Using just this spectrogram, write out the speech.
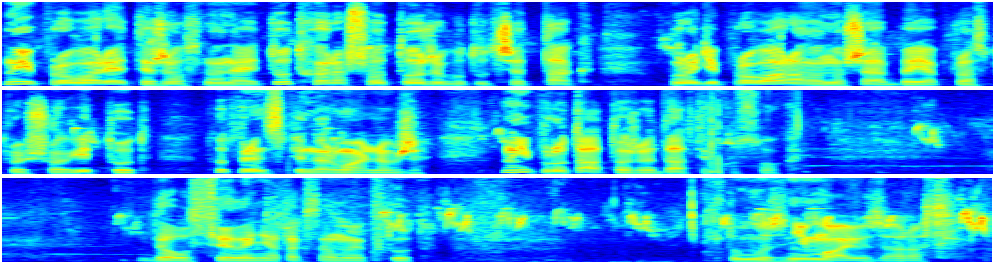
Ну і проварити вже основне. І тут хорошо теж, бо тут ще так. Вроді проварено, ну ще би я просто пройшов і тут. Тут, в принципі, нормально вже. Ну і прута теж дати кусок. Для усилення, так само як тут. Тому знімаю зараз.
